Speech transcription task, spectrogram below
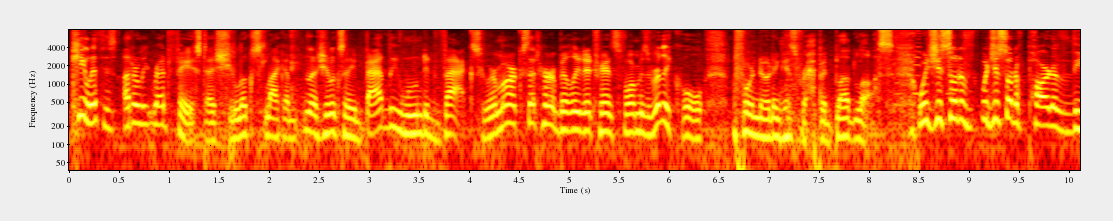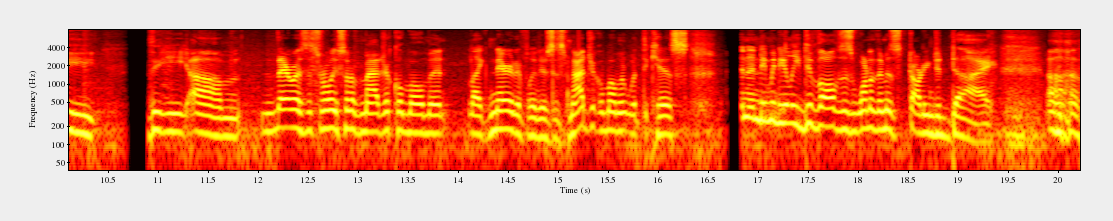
Keyleth is utterly red-faced as she looks like a she looks at a badly wounded Vax, who remarks that her ability to transform is really cool before noting his rapid blood loss, which is sort of which is sort of part of the the um there was this really sort of magical moment like narratively there's this magical moment with the kiss and it immediately devolves as one of them is starting to die. Uh,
